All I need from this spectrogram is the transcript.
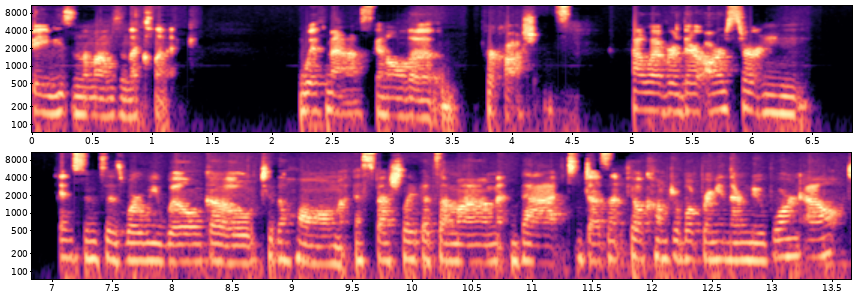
babies and the moms in the clinic with masks and all the precautions. However, there are certain instances where we will go to the home, especially if it's a mom that doesn't feel comfortable bringing their newborn out.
